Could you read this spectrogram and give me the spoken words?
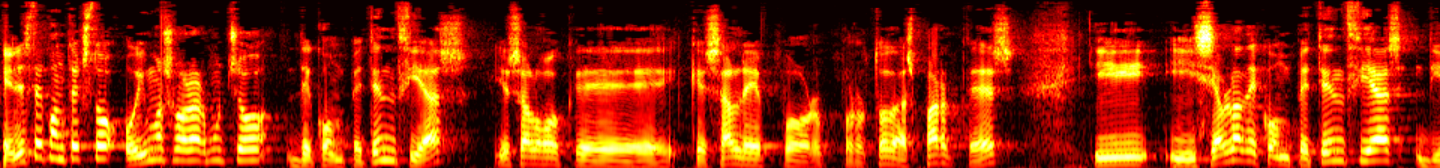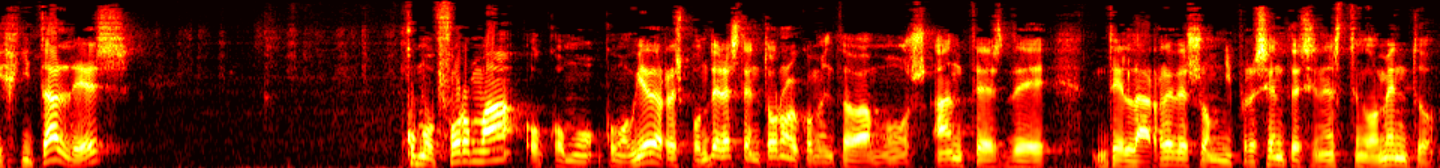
En este contexto oímos hablar mucho de competencias, y es algo que, sale por, todas partes, y, se habla de competencias digitales como forma o como, vía de responder a este entorno que comentábamos antes de, las redes omnipresentes en este momento.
